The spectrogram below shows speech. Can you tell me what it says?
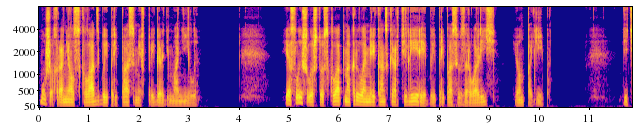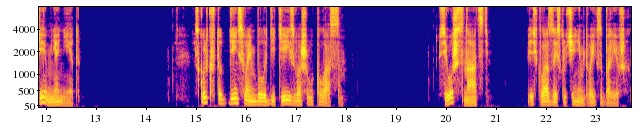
Муж охранял склад с боеприпасами в пригороде Манилы. Я слышала, что склад накрыла американская артиллерия, боеприпасы взорвались, и он погиб. Детей у меня нет. Сколько в тот день с вами было детей из вашего класса? Всего 16. Весь класс за исключением двоих заболевших.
